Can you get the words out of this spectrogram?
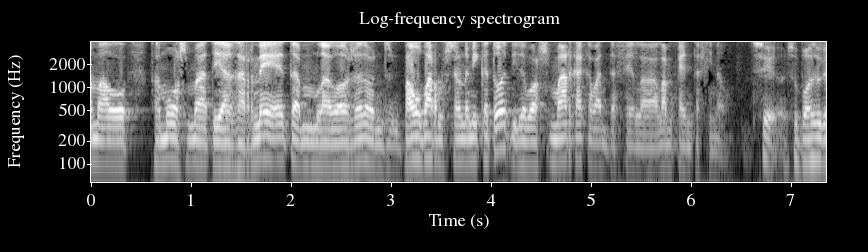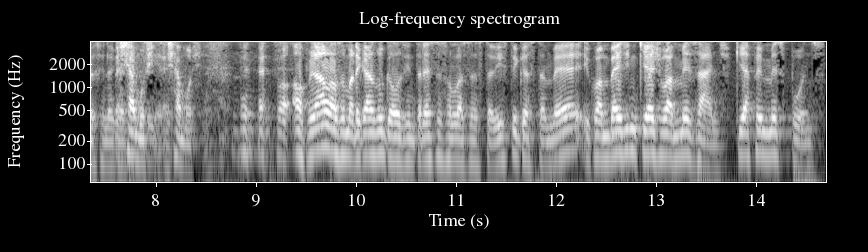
amb el famós Matea Garnet, amb la cosa, doncs Pau va arrossegar una mica tot i llavors Marc ha acabat de fer l'empenta final. Sí, suposo que sí. Deixem-ho així, deixem així. Però, al final als americans el que els interessa són les estadístiques també i quan vegin qui ha jugat més anys, qui ha fet més punts,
